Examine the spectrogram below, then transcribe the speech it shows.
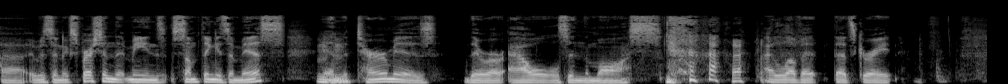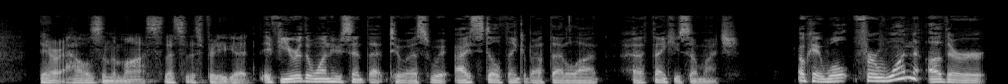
uh, it was an expression that means something is amiss, Mm-hmm. and the term is there are owls in the moss. I love it. That's great. There are owls in the moss. That's that's pretty good. If you're the one who sent that to us, we, I still think about that a lot. Uh, thank you so much. Okay, well, for one other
